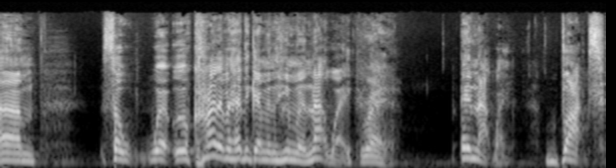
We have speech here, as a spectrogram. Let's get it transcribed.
Um, so we're, we're kind of ahead of the game in the humor in that way Right. in that way. But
